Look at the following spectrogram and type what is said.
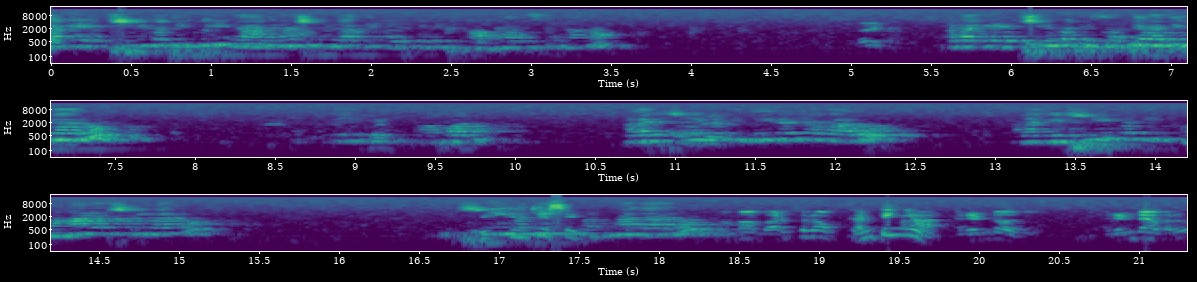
అలాగే శ్రీమతికి నాగరాజు గారిని నేను ఆహ్వానిస్తున్నాను అలాగే శ్రీమతి సత్యవతి గారు అలాగే శ్రీమతి నీరజ గారు అలాగే శ్రీమతి మహాలక్ష్మి గారు శ్రీమతి పద్మ గారు వరుసలో కంటిన్యూ రెండోది. రెండు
